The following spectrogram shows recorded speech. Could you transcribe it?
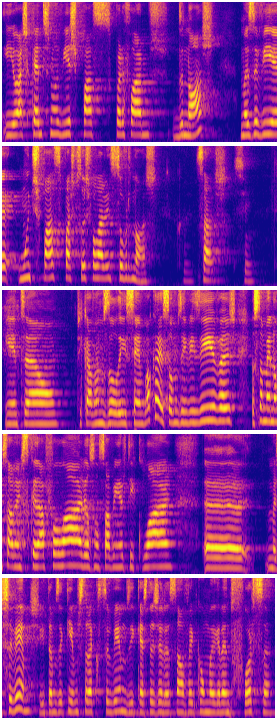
E eu acho que antes não havia espaço para falarmos de nós, mas havia muito espaço para as pessoas falarem sobre nós, okay. sabes? Sim. E então ficávamos ali sempre, ok, somos invisíveis, eles também não sabem se calhar falar, eles não sabem articular. Uh, mas sabemos e estamos aqui a mostrar que sabemos e que esta geração vem com uma grande força,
